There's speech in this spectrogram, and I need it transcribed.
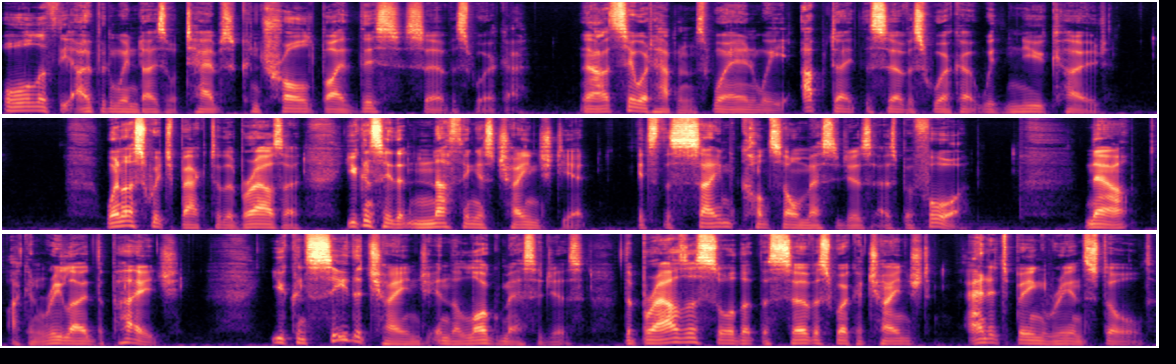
all of the open windows or tabs controlled by this service worker. Now let's see what happens when we update the service worker with new code. When I switch back to the browser, you can see that nothing has changed yet. It's the same console messages as before. Now I can reload the page. You can see the change in the log messages. The browser saw that the service worker changed and it's being reinstalled.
